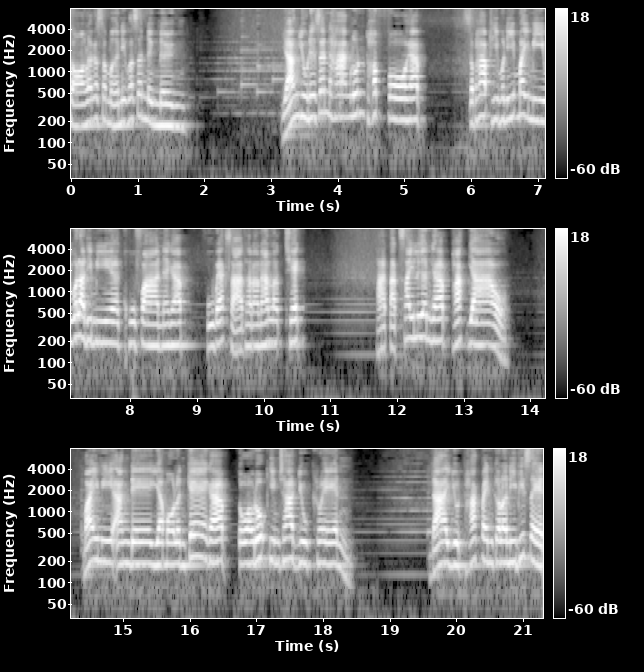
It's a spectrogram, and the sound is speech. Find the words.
2-2 แล้วก็เสมอนิวคาสเซิล 1-1 ยังอยู่ในเส้นทางลุ้นท็อปโฟครับ สภาพทีมวันนี้ไม่มีวลาดิเมียคูฟานนะครับฟูลแบ็กสาธารณรัฐเช็กผ่าตัดไส้เลื่อนครับ พักยาว ไม่มีอังเดยาโมเลนเก้ครับ ตัวรุกทีมชาติยูเครน ได้หยุดพักเป็นกรณีพิเศษ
